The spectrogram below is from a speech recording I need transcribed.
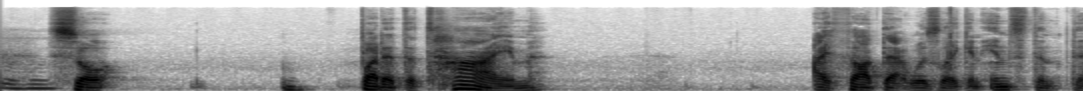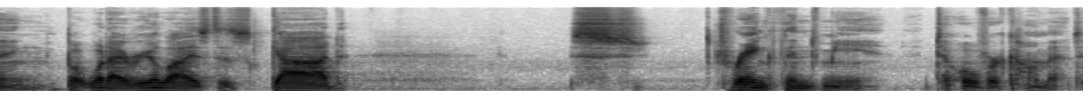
Mm-hmm. So, but at the time, I thought that was like an instant thing. But what I realized is God strengthened me to overcome it.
